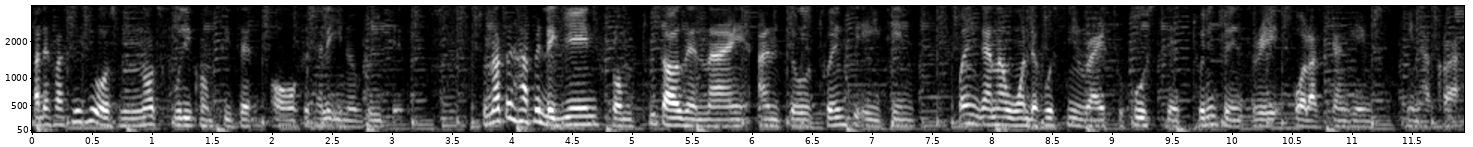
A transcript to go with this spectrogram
but the facility was not fully completed or officially inaugurated. So nothing happened again from 2009 until 2018 when Ghana won the hosting right to host the 2023 All African Games in Accra.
